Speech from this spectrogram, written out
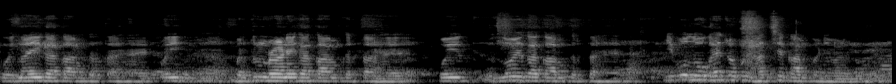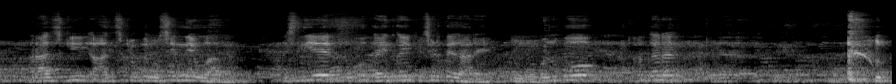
कोई नाई का काम करता है कोई बर्तन बनाने का काम करता है कोई लोहे का काम करता है। ये वो लोग हैं जो अपने हाथ से काम करने वाले लोग हैं। और आज की आज क्योंकि मशीन नहीं हुआ है। इसलिए वो कहीं ना कहीं पिछड़ते जा रहे हैं। उनको अगर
